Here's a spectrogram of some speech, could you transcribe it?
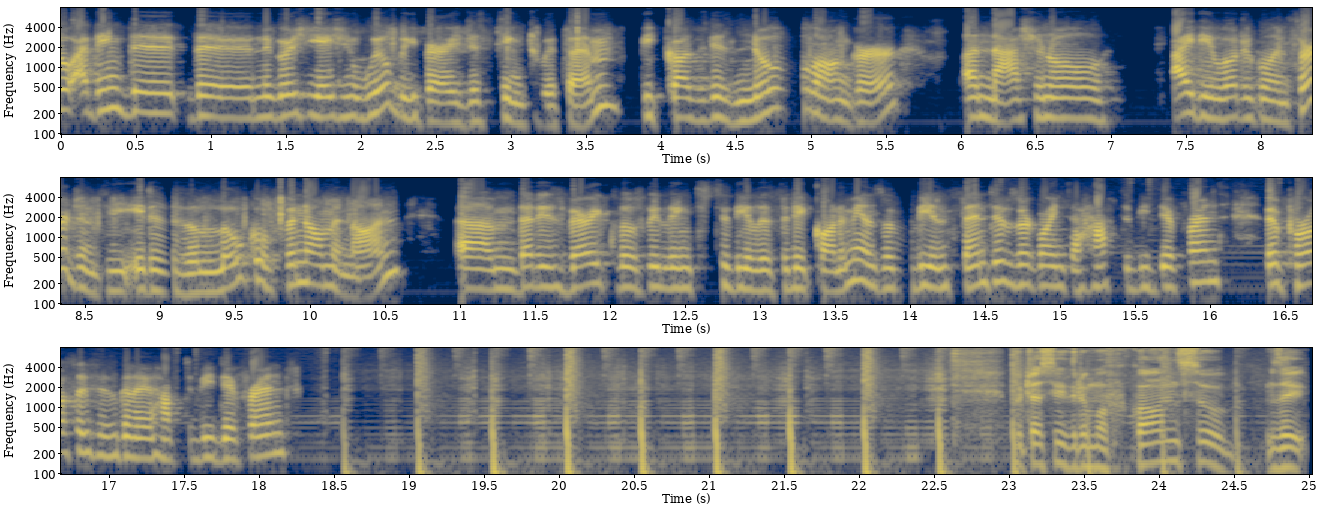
So I think the, the negotiation will be very distinct with them because it is no longer a national ideological insurgency. It is a local phenomenon um, that is very closely linked to the illicit economy. And so the incentives are going to have to be different. The process is going to have to be different. Počasi gremo k koncu. Zdaj,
